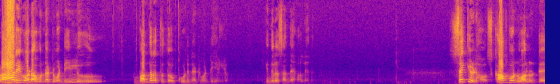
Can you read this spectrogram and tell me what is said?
ప్రహారీ గోడ ఉన్నటువంటి ఇల్లు భద్రతతో కూడినటువంటి ఇల్లు. ఇందులో సందేహం లేదు. సెక్యూర్డ్ హౌస్ కాంపౌండ్ వాళ్ళు ఉంటే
